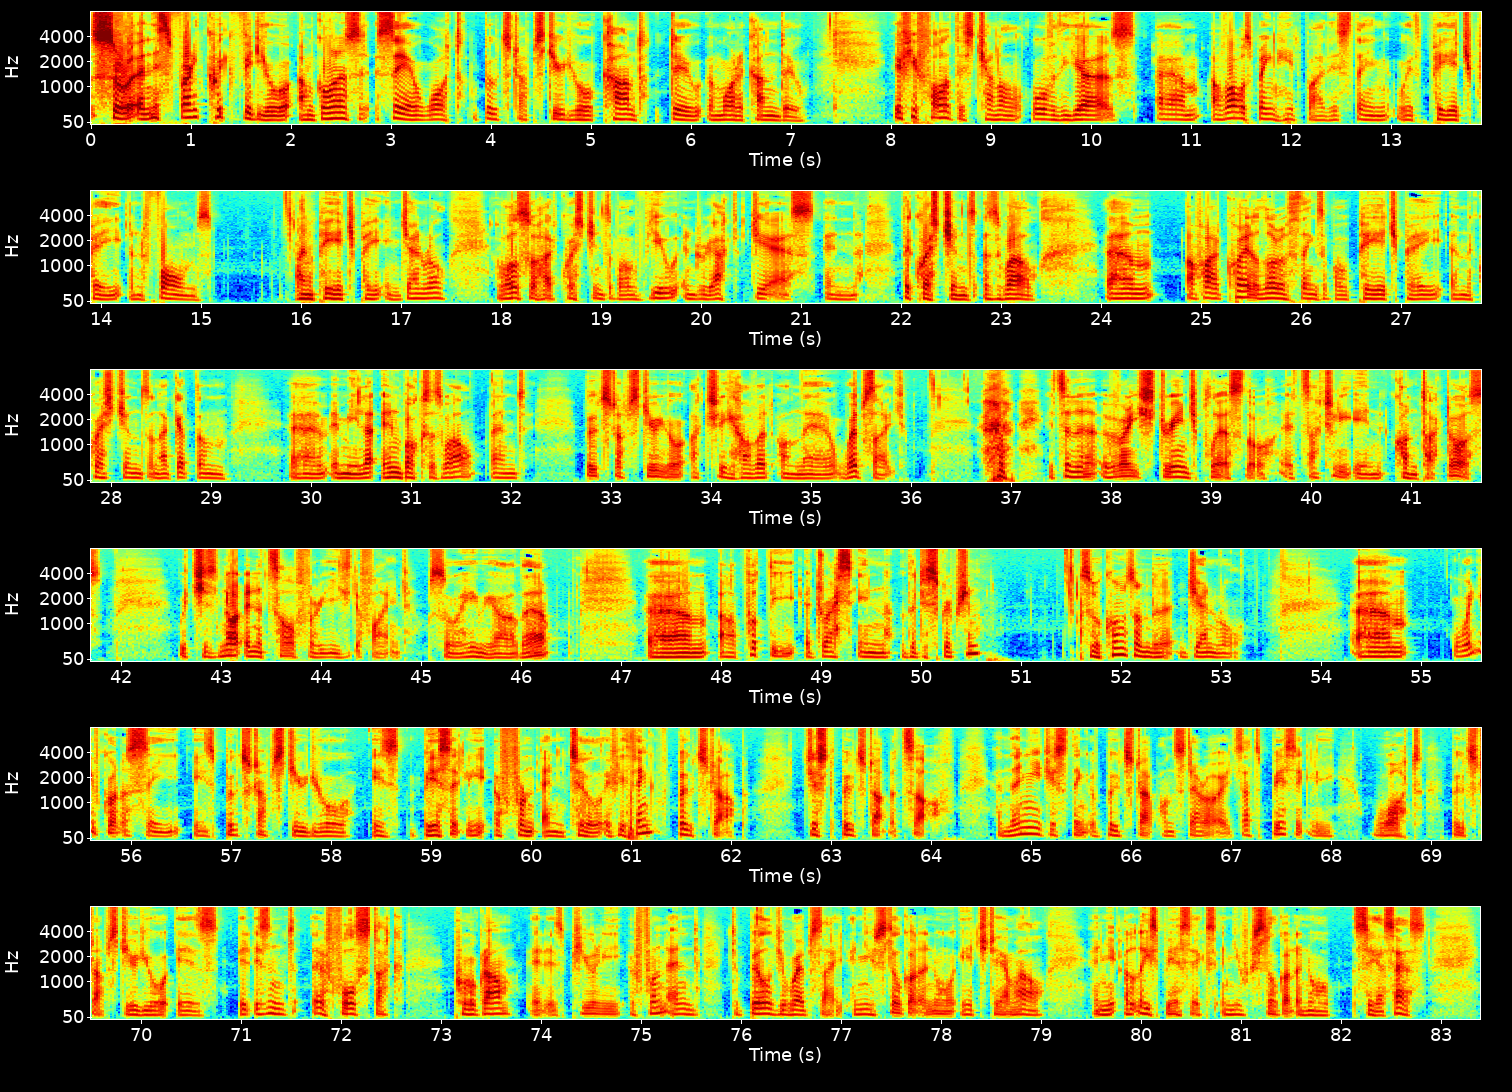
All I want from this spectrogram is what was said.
So in this very quick video I'm going to say what Bootstrap Studio can't do and what it can do. If you followed this channel over the years um, I've always been hit by this thing with PHP and forms and PHP in general. I've also had questions about Vue and React.js in the questions as well. Um, I've had quite a lot of things about PHP in the questions and I get them um, in my inbox as well. And Bootstrap Studio actually have it on their website. it's in a, a, very strange place though. It's actually in Contact Us, which is not in itself very easy to find. So here we are there. Um, I'll put the address in the description. So it comes under General. Um, what you've got to see is Bootstrap Studio is basically a front end tool. If you think of Bootstrap, just Bootstrap itself, and then you just think of Bootstrap on steroids, that's basically what Bootstrap Studio is. It isn't a full stack program, it is purely a front end to build your website, and you've still got to know HTML and you, at least basics, and you've still got to know CSS.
